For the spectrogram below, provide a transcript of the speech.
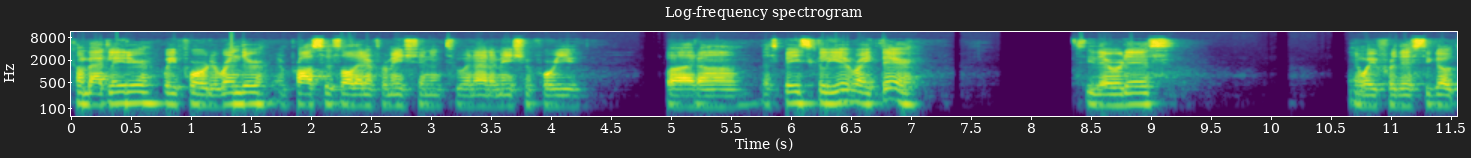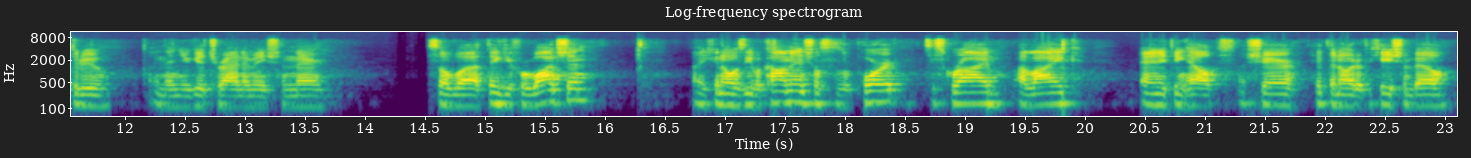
come back later, wait for it to render and process all that information into an animation for you. But um, that's basically it right there. See, there it is. And wait for this to go through and then you get your animation there. So uh, thank you for watching. Uh, you can always leave a comment, show some support, subscribe, a like, Anything helps. A share, hit the notification bell.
